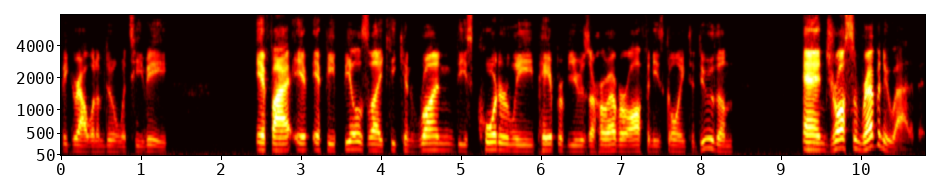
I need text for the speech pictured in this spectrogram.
figure out what I'm doing with TV? If I if, if he feels like he can run these quarterly pay per views or however often he's going to do them, and draw some revenue out of it,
